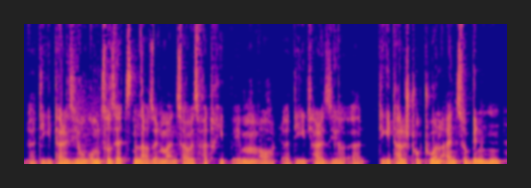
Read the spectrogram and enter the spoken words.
Digitalisierung umzusetzen, also in meinen Servicevertrieb eben auch äh, äh, digitale Strukturen einzubinden.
